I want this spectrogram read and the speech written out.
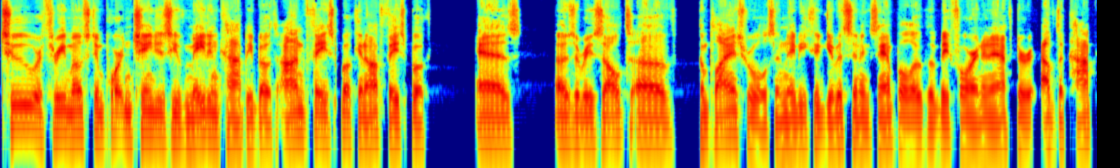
two or three most important changes you've made in copy, both on Facebook and off Facebook, as as a result of compliance rules? And maybe you could give us an example of a before and an after of the copy.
